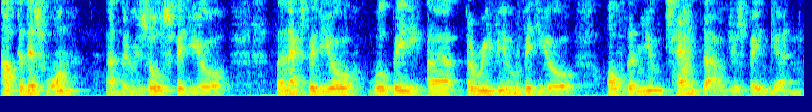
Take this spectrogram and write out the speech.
After this one and the results video, the next video will be uh, a review video of the new tent that I've just been getting,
